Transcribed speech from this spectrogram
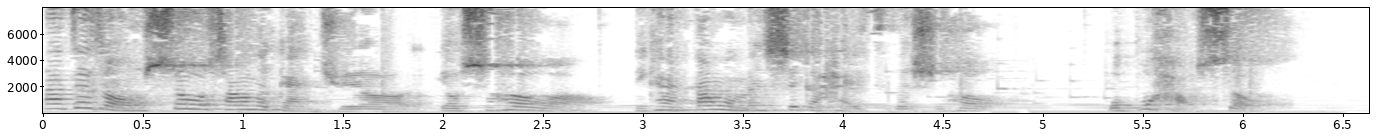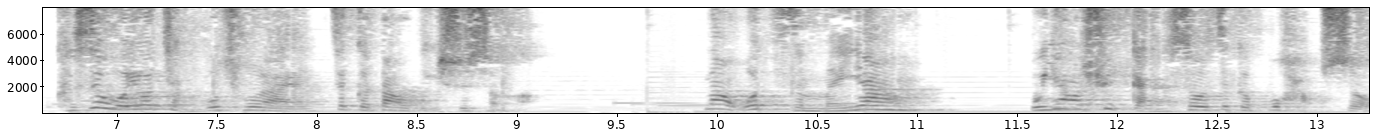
那这种受伤的感觉哦，有时候哦，你看，当我们是个孩子的时候，我不好受，可是我又讲不出来这个到底是什么。那我怎么样不要去感受这个不好受？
